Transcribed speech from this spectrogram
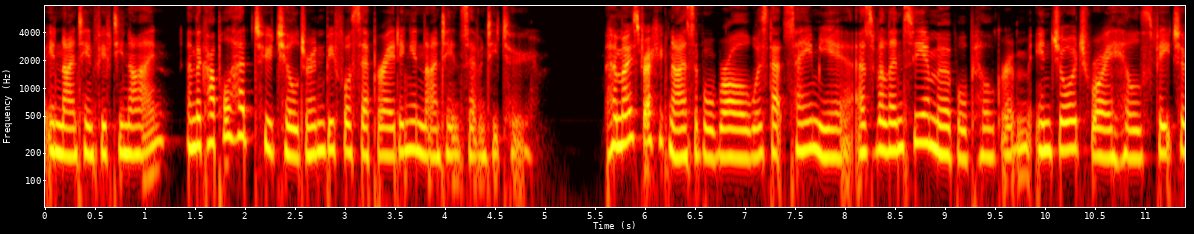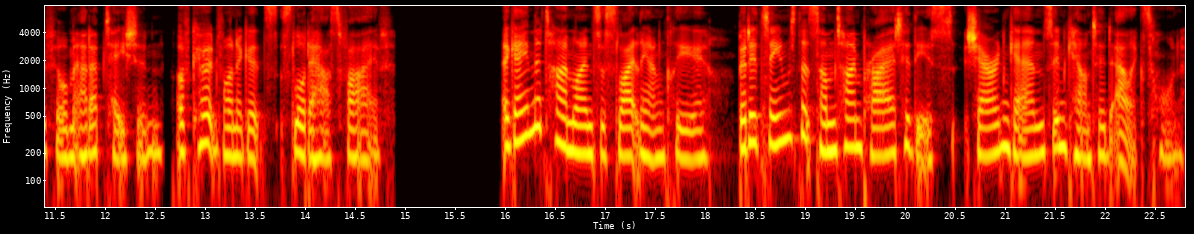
in 1959, and the couple had two children before separating in 1972. Her most recognisable role was that same year as Valencia Merble Pilgrim in George Roy Hill's feature film adaptation of Kurt Vonnegut's Slaughterhouse Five. Again, the timelines are slightly unclear, but it seems that sometime prior to this, Sharon Gans encountered Alex Horn.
